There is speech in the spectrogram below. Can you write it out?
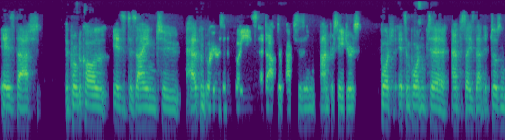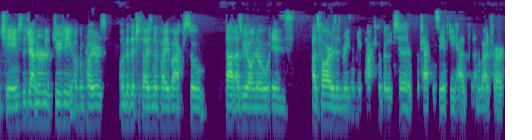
is that the protocol is designed to help employers and employees adapt their practices and, procedures. But it's important to emphasize that it doesn't change the general duty of employers under the 2005 Act. So that, as we all know, is as far as is reasonably practicable to protect the safety, health and welfare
